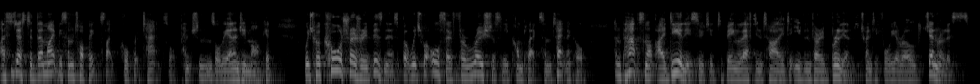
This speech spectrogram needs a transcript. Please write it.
I suggested there might be some topics like corporate tax or pensions or the energy market which were core treasury business, but which were also ferociously complex and technical, and perhaps not ideally suited to being left entirely to even very brilliant 24-year-old generalists.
